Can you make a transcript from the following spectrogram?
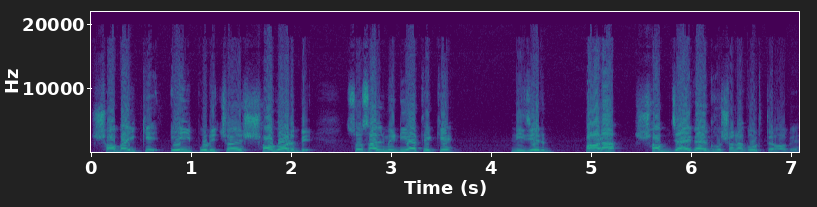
সবাইকে এই পরিচয় সগর্বে সোশ্যাল মিডিয়া থেকে নিজের পাড়া সব জায়গায় ঘোষণা করতে হবে।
